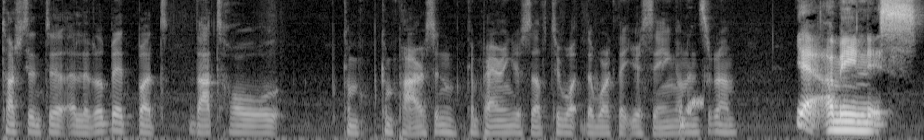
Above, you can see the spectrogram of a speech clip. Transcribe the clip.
touched into a little bit, but that whole com- comparison, comparing yourself to what the work that you're seeing on Instagram. Yeah, I mean it's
